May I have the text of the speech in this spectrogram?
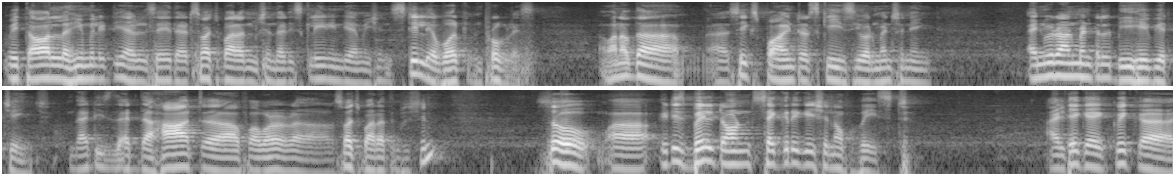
with all humility, I will say that Swachh Bharat mission, that is Clean India mission, is still a work in progress. One of the uh, six pointers keys you are mentioning, environmental behavior change. That is at the heart uh, of our uh, Swachh Bharat mission. So uh, it is built on segregation of waste. I'll take a quick uh,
